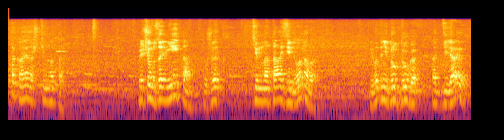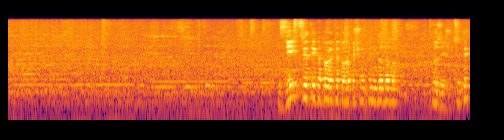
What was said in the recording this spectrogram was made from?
Вот такая аж темнота. Причем за ней там уже темнота зеленого. И вот они друг друга отделяют. Здесь цветы, которые ты тоже почему-то не додала. Вот здесь же цветы.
